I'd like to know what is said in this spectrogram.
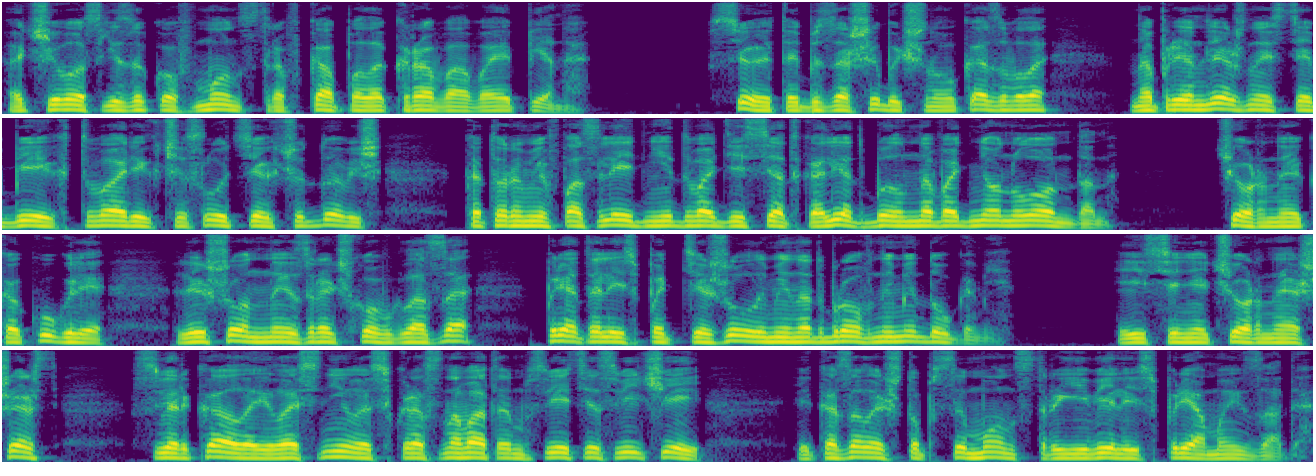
отчего с языков монстров капала кровавая пена. Все это безошибочно указывало на принадлежность обеих тварей к числу тех чудовищ, которыми в последние два десятка лет был наводнен Лондон — Черные, как угли, лишенные зрачков глаза прятались под тяжелыми надбровными дугами. И сине-черная шерсть сверкала и лоснилась в красноватом свете свечей, и казалось, что псы-монстры явились прямо из ада.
